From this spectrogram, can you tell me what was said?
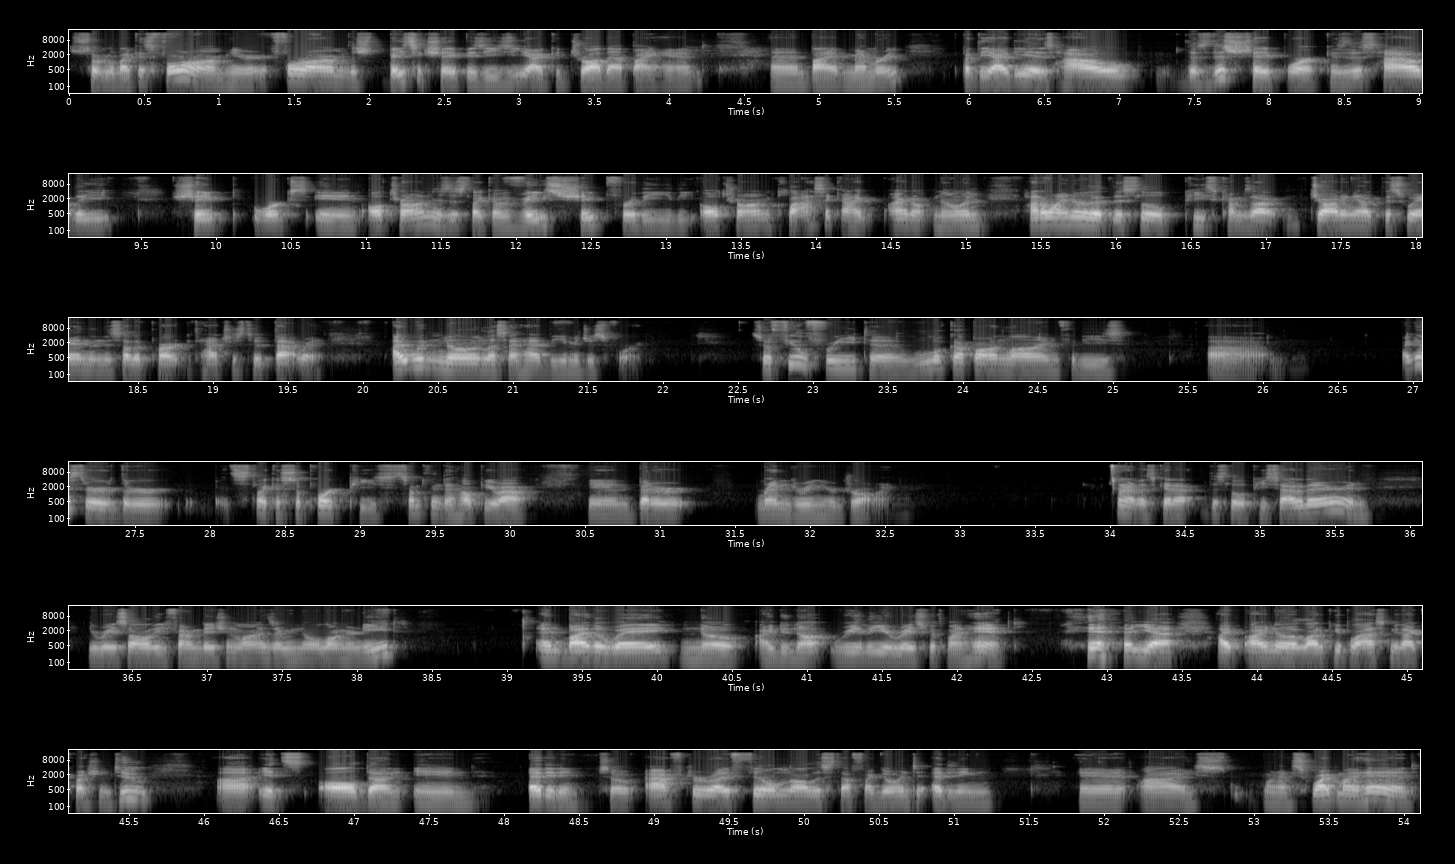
Sort of like his forearm here. Forearm, the basic shape is easy. I could draw that by hand and by memory. But the idea is how does this shape work? Is this how the shape works in Ultron? Is this like a vase shape for the, the Ultron Classic? I, I don't know. And how do I know that this little piece comes out, jotting out this way, and then this other part attaches to it that way? I wouldn't know unless I had the images for it. So feel free to look up online for these um, I guess they're they're it's like a support piece, something to help you out in better rendering your drawing. All right, let's get a, this little piece out of there and erase all the foundation lines that we no longer need. And by the way, no, I do not really erase with my hand. yeah, I, I know a lot of people ask me that question too. Uh, it's all done in editing. So after I film all this stuff, I go into editing and I, when I swipe my hand,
